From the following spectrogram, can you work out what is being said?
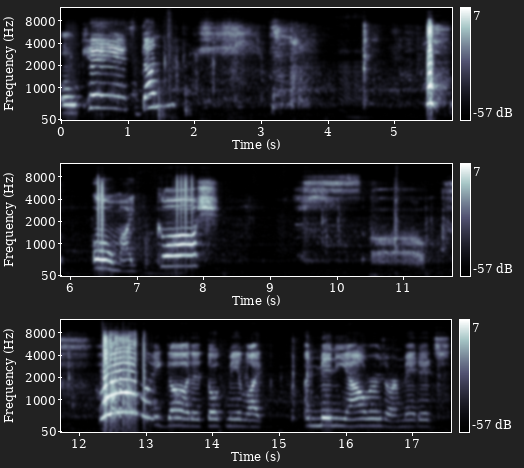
Okay, it's done. oh my gosh. Oh. oh my god, it took me like a many hours or minutes.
